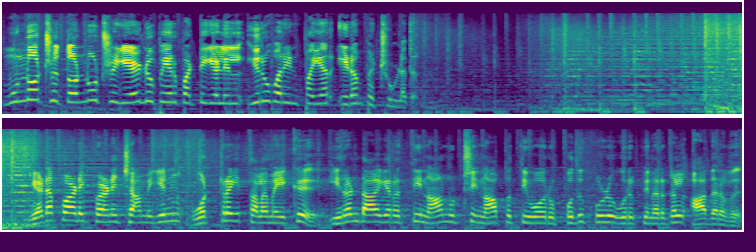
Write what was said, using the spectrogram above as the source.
முன்னூற்று தொன்னூற்று ஏழு பேர் பட்டியலில் இருவரின் பெயர் இடம்பெற்றுள்ளது. எடப்பாடி பழனிசாமியின் ஒற்றை தலைமைக்கு இரண்டாயிரத்தி நானூற்றி நாற்பத்தி ஓரு பொதுக்குழு உறுப்பினர்கள் ஆதரவு.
